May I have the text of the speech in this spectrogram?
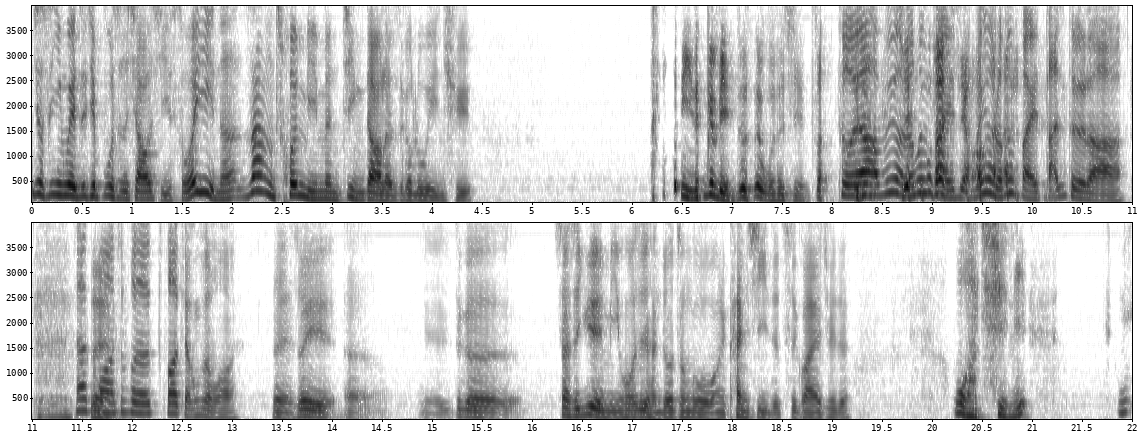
就是因为这些不实消息，所以呢，让村民们进到了这个露营区。你那个脸，这是我的写照。对啊，没有人会买，没有人会买单的啦。他哇，这不知道不知道讲什么。对，所以呃呃，这个。算是乐迷，或是很多中国网友看戏的吃瓜，觉得，哇去你你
